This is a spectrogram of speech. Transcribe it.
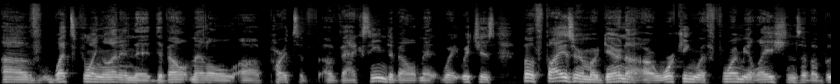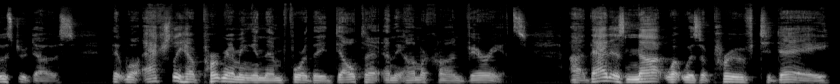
of what's going on in the developmental uh, parts of, of, vaccine development, which is both Pfizer and Moderna are working with formulations of a booster dose that will actually have programming in them for the Delta and the Omicron variants. Uh, that is not what was approved today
